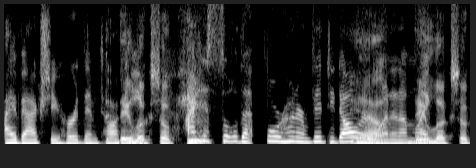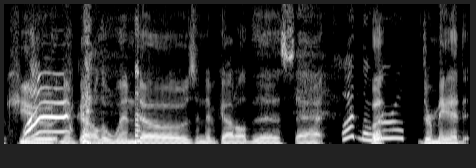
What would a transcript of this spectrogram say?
I've actually heard them talking. they look so cute. I just sold that four hundred and fifty dollar Yeah, one, and I'm they like, they look so cute, and they've got all the windows, and they've got all this that. what in the but- world? they're made out-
